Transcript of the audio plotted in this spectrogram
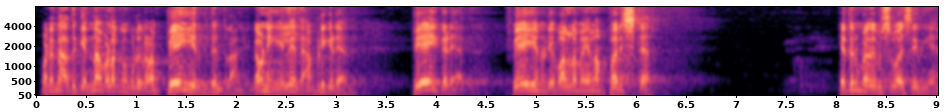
உடனே அதுக்கு என்ன விளக்கம் கொடுக்குறாங்க பேய் இருக்குதுன்றாங்க. கவனிங்க இல்லை இல்லை அப்படி கிடையாது. பேய் கிடையாது. பேயனுடைய வல்லமையெல்லாம் பறிச்சிட்டார். எத்தனை பேர் விசுவாசிக்கிறீங்க?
